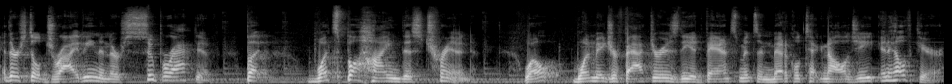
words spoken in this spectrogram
and they're still driving and they're super active. But what's behind this trend? Well, one major factor is the advancements in medical technology and healthcare.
